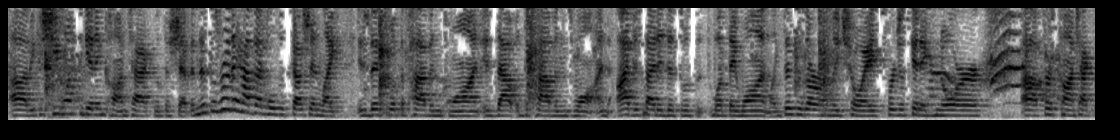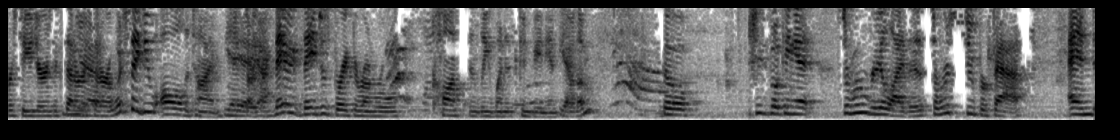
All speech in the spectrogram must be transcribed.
uh, because she wants to get in contact with the ship. And this is where they have that whole discussion: like, is this what the Pahvans want? Is that what the Pahvans want? I've decided this was what they want. Like, this is our only choice. We're just going to ignore uh, first contact procedures, et cetera, et cetera, which they do all the time. Yeah, yeah, yeah. They they just break their own rules constantly when it's convenient Yeah. for them. So she's booking it. Saru realizes Saru's super fast, and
